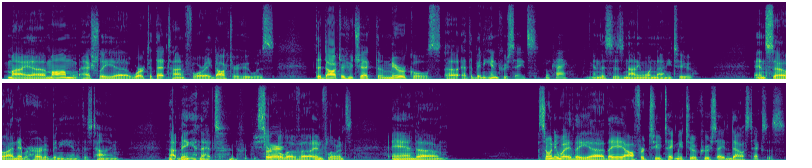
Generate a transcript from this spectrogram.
my uh, mom actually uh, worked at that time for a doctor who was the doctor who checked the miracles uh, at the Benny Hinn Crusades. Okay. and this is 91, 92. And so I never heard of Benny Hinn at this time, not being in that circle Sure. of uh, influence. And uh, so anyway, they uh, they offered to take me to a crusade in Dallas, Texas.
